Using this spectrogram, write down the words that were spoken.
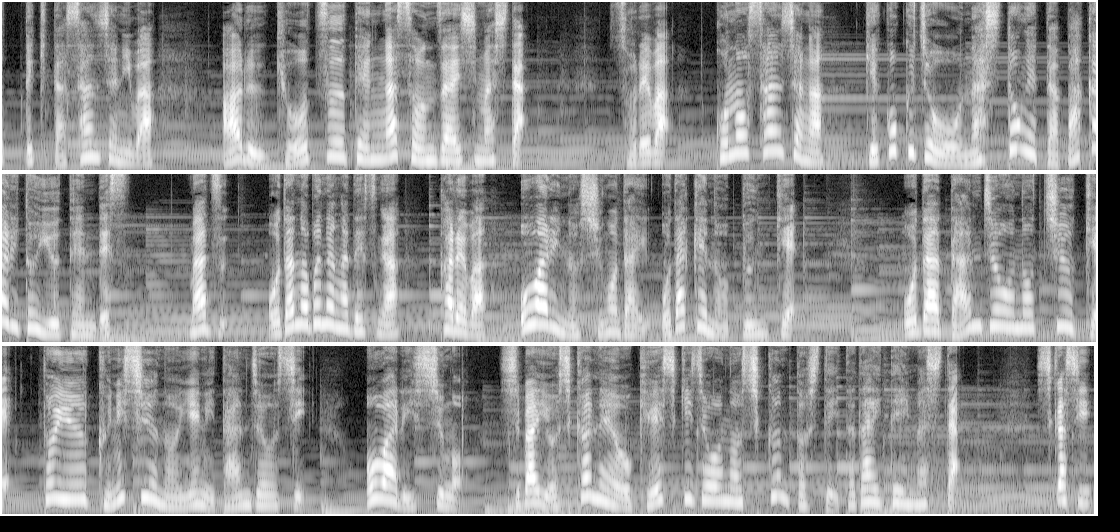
ってきた3社にはある共通点が存在しました。それはこの3社が下克上を成し遂げたばかりという点です。まず織田信長ですが彼は尾張の守護代織田家の分家。織田壇上の中家という国衆の家に誕生し尾張守護芝義兼を形式上の主君としていただいていました。しかし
